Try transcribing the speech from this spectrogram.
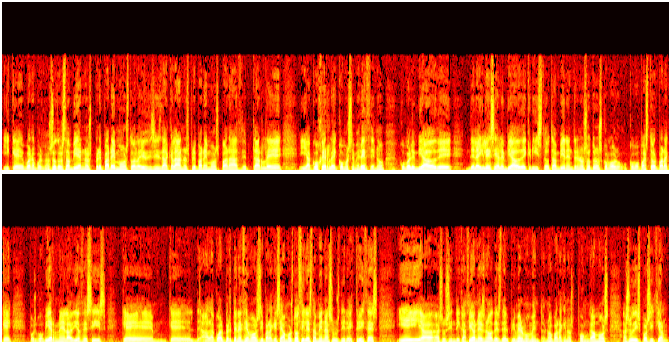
y que, bueno, pues nosotros también nos preparemos, toda la diócesis de Alcalá, nos preparemos para aceptarle y acogerle como se merece, ¿no? Como el enviado de, de la Iglesia, el enviado de Cristo también entre nosotros como, como pastor para que pues gobierne la diócesis que, a la cual pertenecemos y para que seamos dóciles también a sus directrices y a, sus indicaciones ¿no? desde el primer momento, ¿no? para que nos pongamos a su disposición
